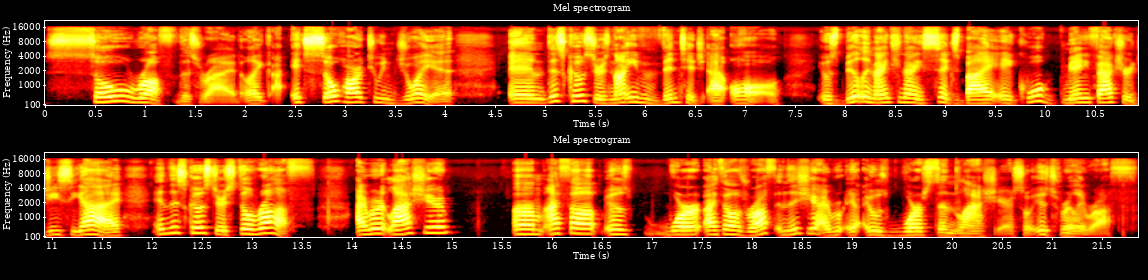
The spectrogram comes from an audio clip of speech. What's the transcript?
so rough, this ride. Like, it's so hard to enjoy it. And this coaster is not even vintage at all. It was built in 1996 by a cool manufacturer, GCI, and this coaster is still rough. I rode it last year. Um, I thought it was wor- I thought it was rough, and this year I it was worse than last year, so it's really rough.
